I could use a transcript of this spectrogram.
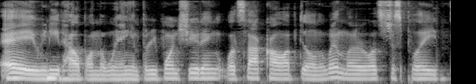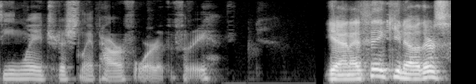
hey, we need help on the wing and three point shooting. Let's not call up Dylan Windler. Let's just play Dean Wade traditionally a power forward at the three. Yeah, and I think you know there's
